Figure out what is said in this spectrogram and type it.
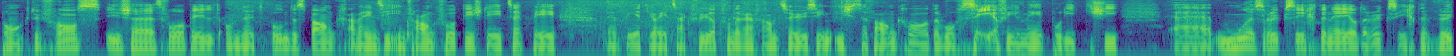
Banque de France ist äh, das Vorbild und nicht die Bundesbank, auch wenn sie in Frankfurt ist, die EZB, äh, wird ja jetzt auch geführt von einer Französin, ist es eine Bank geworden, wo sehr viel mehr politische äh, muss Rücksichten nehmen oder Rücksichten will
